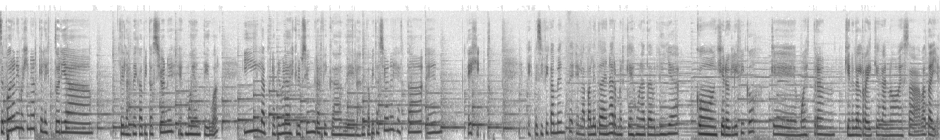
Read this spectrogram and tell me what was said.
Se podrán imaginar que la historia de las decapitaciones es muy antigua y la, primera descripción gráfica de las decapitaciones está en Egipto. Específicamente en la paleta de Narmer, que es una tablilla con jeroglíficos que muestran quién era el rey que ganó esa batalla.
